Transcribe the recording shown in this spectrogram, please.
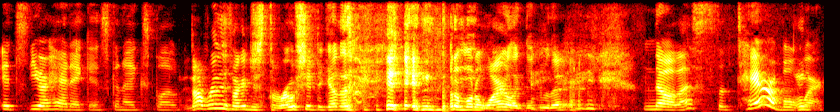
it's your headache is gonna explode Not really. If I could just throw shit together and put them on a wire like they do there. no that's the terrible work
